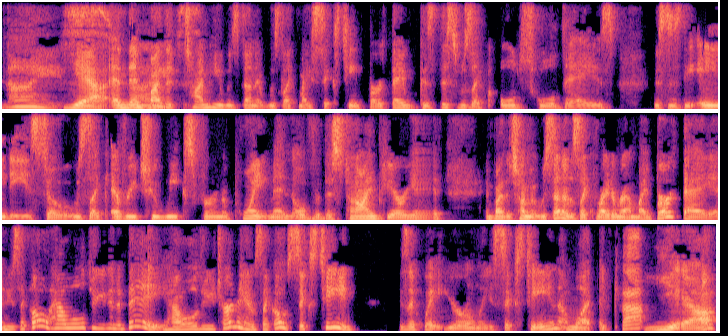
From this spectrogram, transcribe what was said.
Nice. Yeah. And then nice. by the time he was done, it was like my 16th birthday because this was like old school days. this is the 80s. So it was like every two weeks for an appointment over this time period. And by the time it was done, it was like right around my birthday. And he's like, Oh, how old are you going to be? How old are you turning? I was like, Oh, 16. He's like, Wait, you're only 16? I'm like, ah. Yeah.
